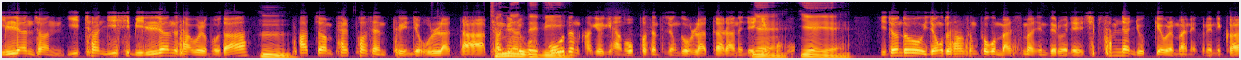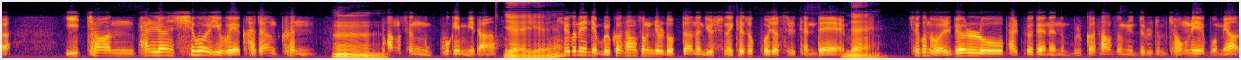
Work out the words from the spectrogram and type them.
1년 전 2021년 4월보다 음. 4.8% 이제 올랐다. 전년 대비. 모든 가격이 한 5% 정도 올랐다라는 예. 얘기고 예, 예. 이 정도 이 정도 상승폭은 말씀하신 대로 이제 13년 6개월 만에 그러니까 2008년 10월 이후에 가장 큰 음. 상승폭입니다. 예, 예. 최근에 이제 물가 상승률 높다는 뉴스는 계속 보셨을 텐데 네. 최근 월별로 발표되는 물가 상승률들을 좀 정리해 보면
